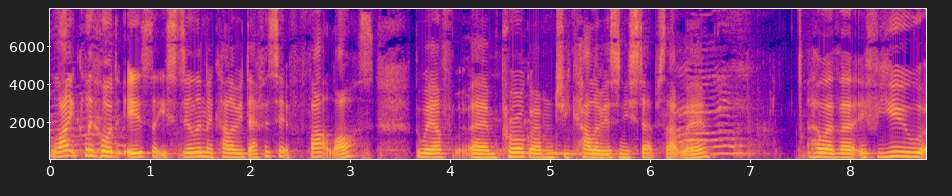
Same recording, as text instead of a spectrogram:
likelihood is that you're still in a calorie deficit for fat loss, the way I've um, programmed your calories and your steps that way. However, if you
